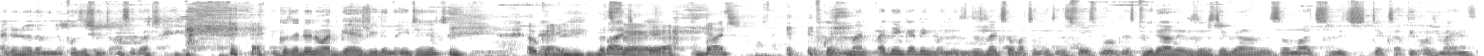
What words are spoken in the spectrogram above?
I don't know that I'm in a position to answer that because I don't know what guys read on the internet. Okay, that's But- fair. Yeah. but of course, man, I think I think man, there's, there's like so much in it. There's Facebook, there's Twitter, there's Instagram, there's so much which takes up people's minds.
